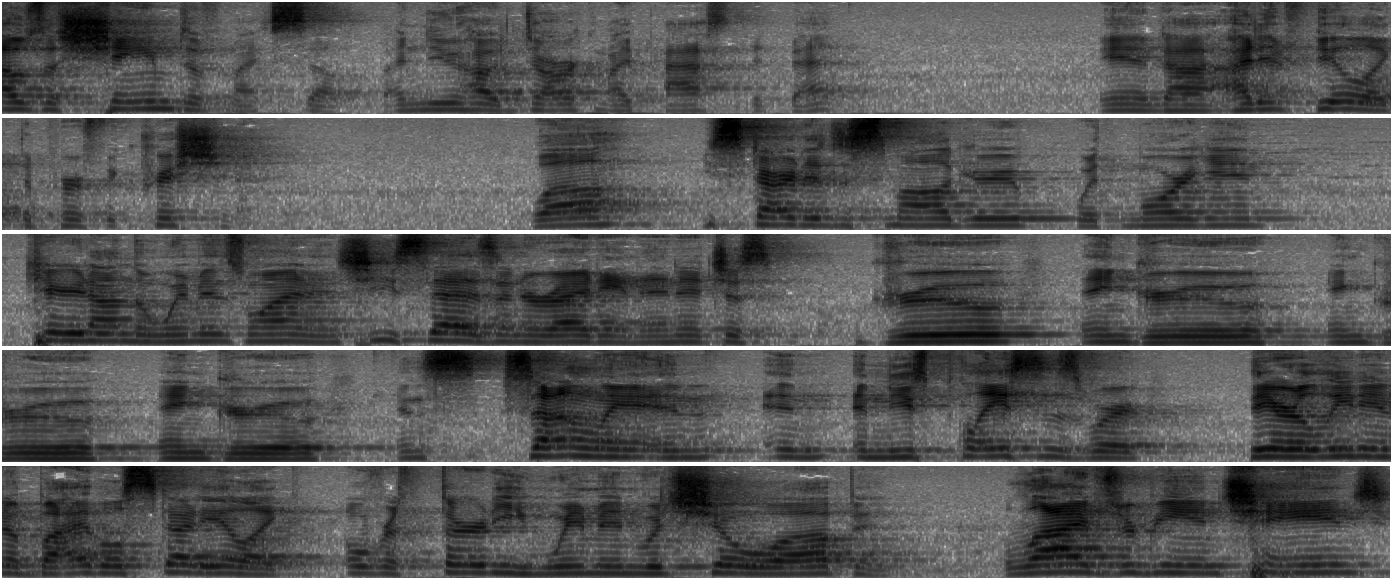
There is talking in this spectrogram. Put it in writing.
I was ashamed of myself. I knew how dark my past had been. And uh, I didn't feel like the perfect Christian. Well, he started a small group with Morgan, carried on the women's one, and she says in her writing, and it just grew and grew and grew and grew. And suddenly, in, in, in these places where they were leading a Bible study, like over 30 women would show up and lives were being changed.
